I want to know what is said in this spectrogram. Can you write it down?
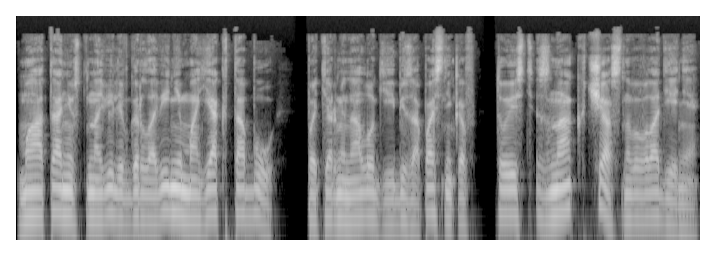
Маатани установили в горловине маяк табу, по терминологии безопасников, то есть знак частного владения.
